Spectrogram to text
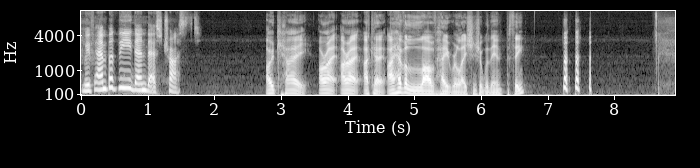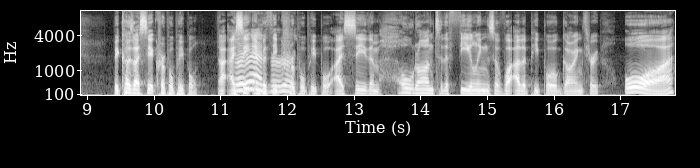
With empathy, then there's trust. Okay. All right. All right. Okay. I have a love hate relationship with empathy because I see it cripple people. I, I see empathy cripple people. I see them hold on to the feelings of what other people are going through or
